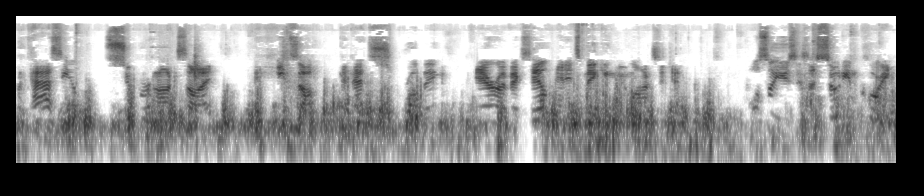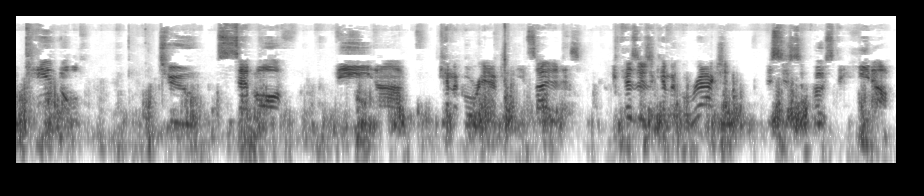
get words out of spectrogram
potassium superoxide that heats up, and that's scrubbing air I've exhaled, and it's making new oxygen. Also uses a sodium chlorate candle to set off the uh, chemical reaction inside of this. Because there's a chemical reaction, this is supposed to heat up.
